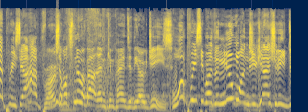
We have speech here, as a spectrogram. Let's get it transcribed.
yeah, Precy, I have, bro. So, what's new about them compared to the OGs? Well, Precy, bro, the new ones you can actually do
